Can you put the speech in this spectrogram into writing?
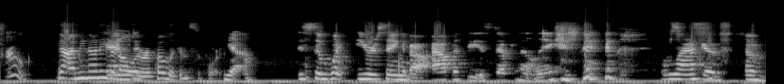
True. Yeah, I mean, not even and, all the Republicans support. Yeah. So what you were saying about apathy is definitely a lack of, of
